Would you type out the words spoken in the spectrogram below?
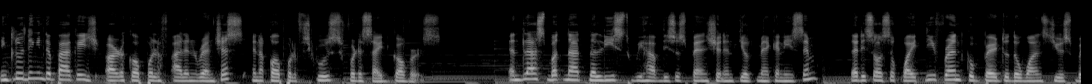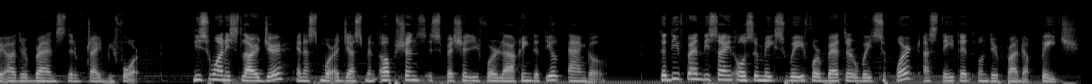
Including in the package are a couple of Allen wrenches and a couple of screws for the side covers. And last but not the least, we have the suspension and tilt mechanism that is also quite different compared to the ones used by other brands that I've tried before. This one is larger and has more adjustment options especially for locking the tilt angle. The different design also makes way for better weight support as stated on their product page.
